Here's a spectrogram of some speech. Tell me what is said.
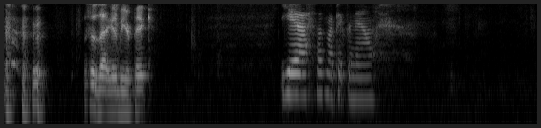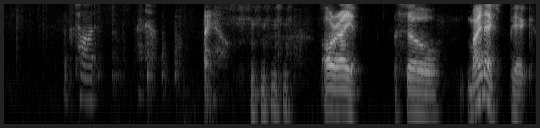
so is that gonna be your pick? yeah, that's my pick for now. That's Todd. I know. I know. All right. So my next pick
